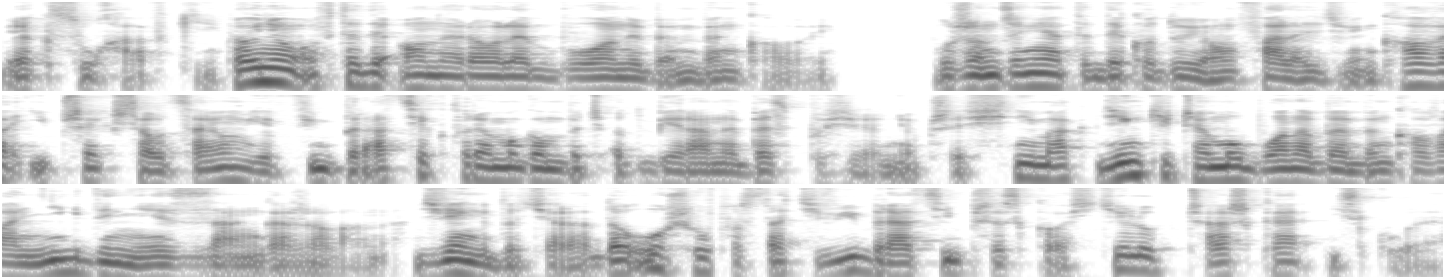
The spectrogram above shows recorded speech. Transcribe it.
jak słuchawki. Pełnią wtedy one rolę błony bębenkowej. Urządzenia te dekodują fale dźwiękowe i przekształcają je w wibracje, które mogą być odbierane bezpośrednio przez ślimak, dzięki czemu błona bębenkowa nigdy nie jest zaangażowana. Dźwięk dociera do uszu w postaci wibracji przez kości lub czaszkę i skórę.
